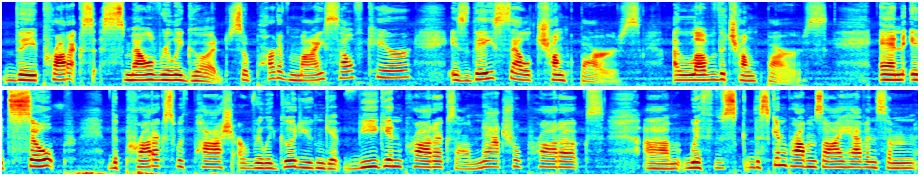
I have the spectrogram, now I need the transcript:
The products smell really good. So part of my self care is they sell chunk bars. I love the chunk bars. And it's soap the products with Posh are really good. You can get vegan products, all natural products. Um, with the skin problems I have and some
